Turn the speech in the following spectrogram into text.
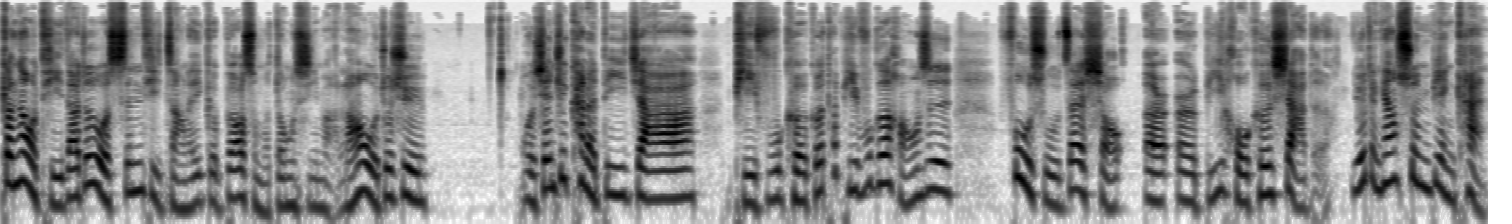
刚刚我提到，就是我身体长了一个不知道什么东西嘛，然后我就去。我先去看了第一家皮肤科，可他皮肤科好像是附属在小耳耳鼻喉科下的，有点像顺便看，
